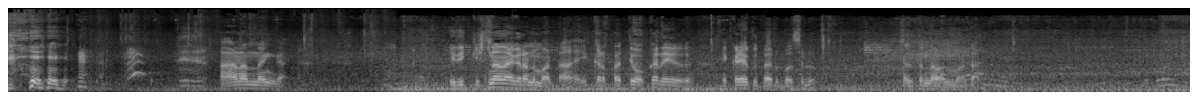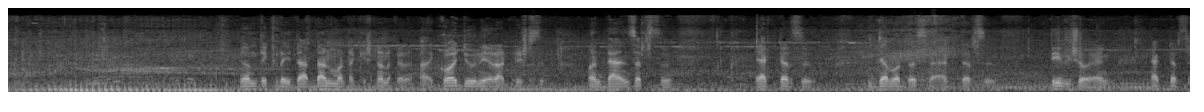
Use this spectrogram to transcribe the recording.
ఆనందంగా. ఇది కృష్ణానగర్ అన్నమాట. ఇక్కడ ప్రతి ఒక్కరు ఎక్కడ ఎక్కుతారు బస్సులు. వెళ్తున్నాం అనమాట ఇదంతా ఇక్కడ ఇది అడ్డా అనమాట కృష్ణానగర్. ఎక్కువ జూనియర్ ఆర్టిస్ట్స్ మన dancers actors Jabardasth actors TV show actors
